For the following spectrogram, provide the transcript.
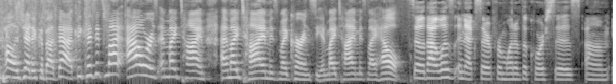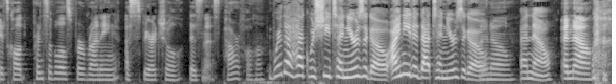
unapologetic about that because it's my hours and my time, and my time is my currency, and my time is my health. So that was an excerpt from one of the courses. Um, it's called Principles for Running a Spiritual Business. Powerful, huh? Where the heck was she 10 years ago? I needed that 10 years ago. I know. And now. And now.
